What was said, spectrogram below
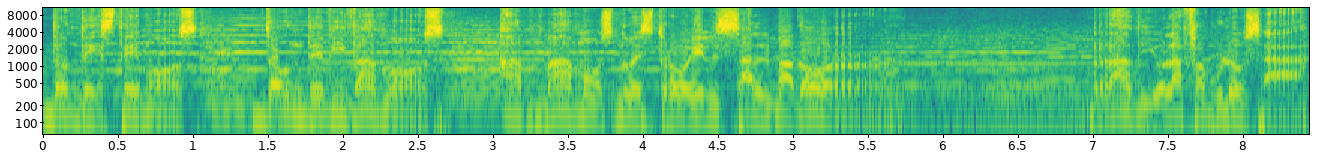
Donde estemos, donde vivamos, amamos nuestro El Salvador. Radio La Fabulosa,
